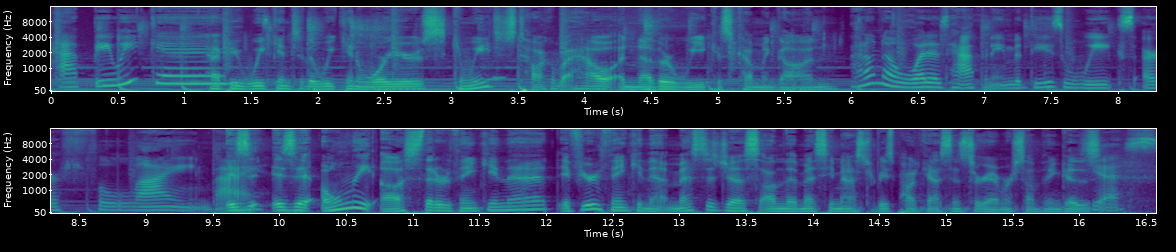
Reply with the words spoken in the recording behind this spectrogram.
Happy weekend. Happy weekend to the Weekend Warriors. Can we just talk about how another week has come and gone? I don't know what is happening, but these weeks are flying by. Is it, is it only us that are thinking that? If you're thinking that, message us on the Messy Masterpiece podcast Instagram or something because yes.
